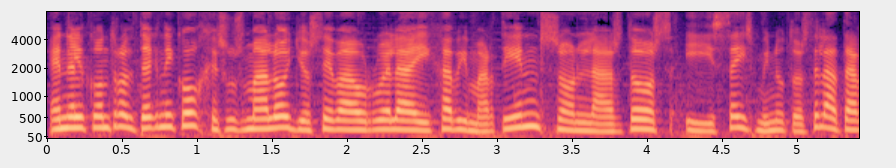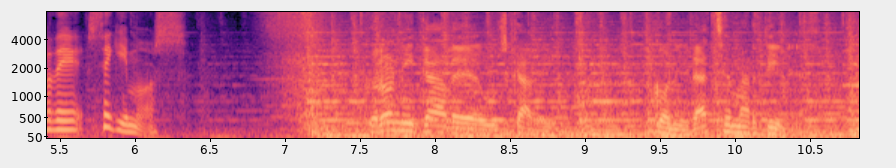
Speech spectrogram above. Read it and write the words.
En el control técnico, Jesús Malo, Joseba Urruela y Javi Martín. Son las 2 y 6 minutos de la tarde. Seguimos. Crónica de Euskadi con Irache Martínez.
